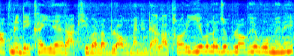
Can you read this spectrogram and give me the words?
आपने देखा ही है राखी वाला ब्लॉग मैंने डाला था। और ये वाला जो ब्लॉग है, वो मैंने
